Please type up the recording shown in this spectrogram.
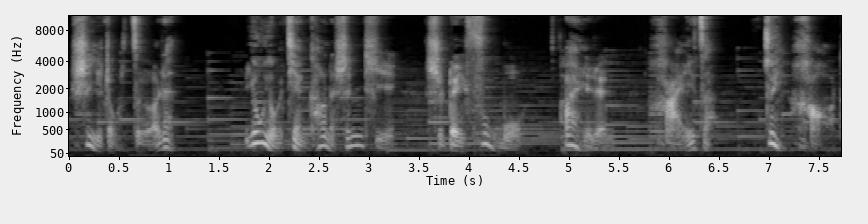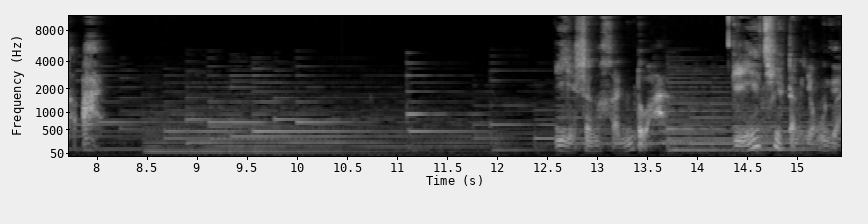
是一种责任，拥有健康的身体是对父母、爱人、孩子最好的爱。一生很短，别去等永远，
